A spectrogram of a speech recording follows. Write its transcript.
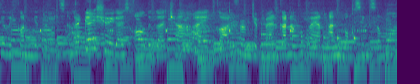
Guys. I'm not gonna show you guys all the gacha I got from Japan karena aku pengen unboxing semua.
